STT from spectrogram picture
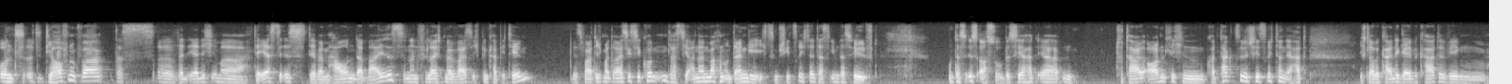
Und die Hoffnung war, dass, äh, wenn er nicht immer der Erste ist, der beim Hauen dabei ist, sondern vielleicht mal weiß, ich bin Kapitän, jetzt warte ich mal 30 Sekunden, lass die anderen machen und dann gehe ich zum Schiedsrichter, dass ihm das hilft. Und das ist auch so. Bisher hat er einen total ordentlichen Kontakt zu den Schiedsrichtern. Er hat, ich glaube, keine gelbe Karte wegen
